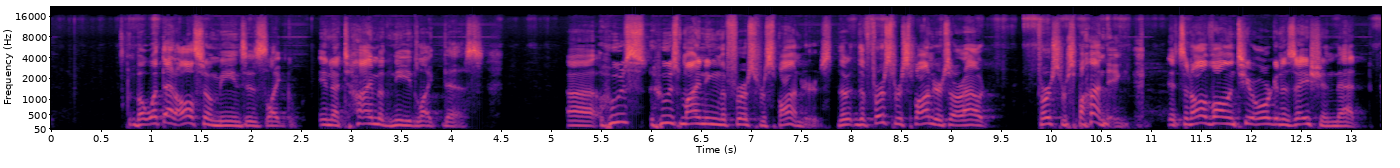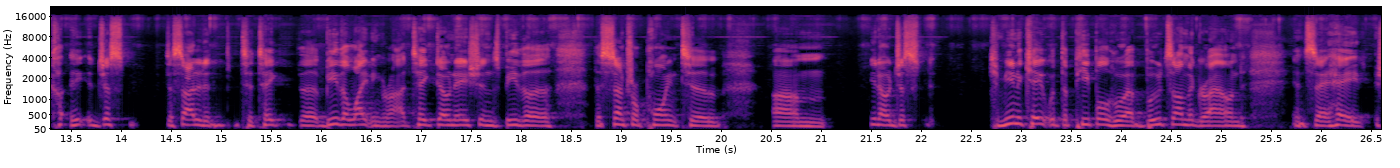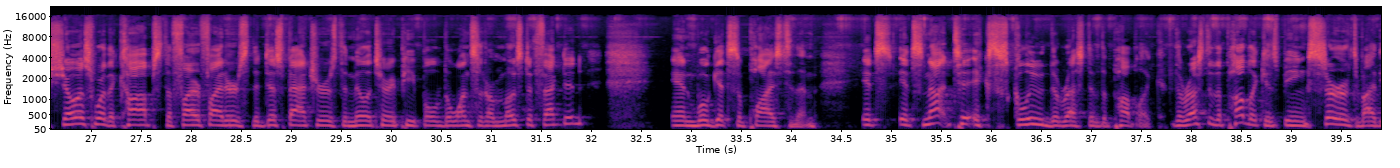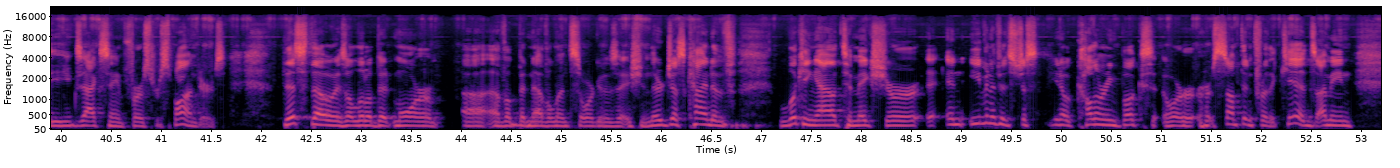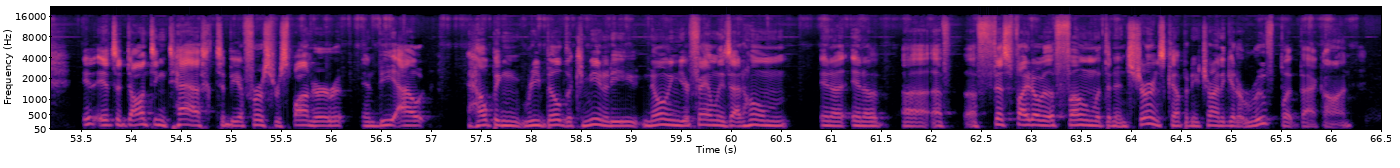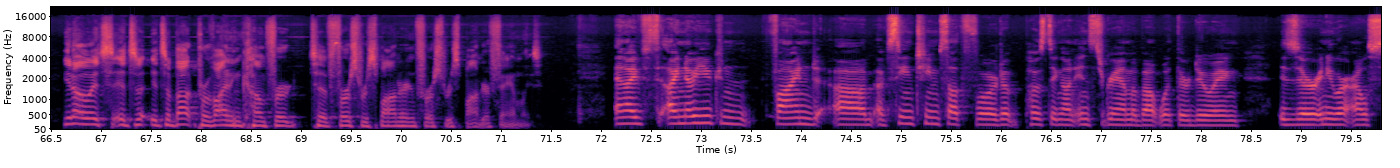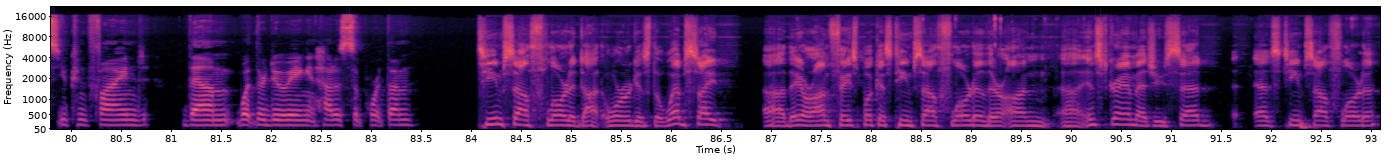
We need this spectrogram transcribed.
But what that also means is like in a time of need like this, uh, who's who's minding the first responders? The the first responders are out first responding. It's an all volunteer organization that just decided to, to take the be the lightning rod, take donations, be the the central point to, um, you know, just communicate with the people who have boots on the ground and say, hey, show us where the cops, the firefighters, the dispatchers, the military people, the ones that are most affected, and we'll get supplies to them. It's it's not to exclude the rest of the public. The rest of the public is being served by the exact same first responders. This though is a little bit more uh, of a benevolence organization. They're just kind of looking out to make sure, and even if it's just you know coloring books or, or something for the kids. I mean, it, it's a daunting task to be a first responder and be out helping rebuild the community, knowing your family's at home in a in a, a, a fist fight over the phone with an insurance company trying to get a roof put back on. You know, it's it's it's about providing comfort to first responder and first responder families. And I've I know you can find um, i've seen team south florida posting on instagram about what they're doing. Is there anywhere else you can find them what they're doing and how to support them? Teamsouthflorida.org is the website. Uh, they are on facebook as team south florida. They're on uh, instagram as you said as team south florida.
